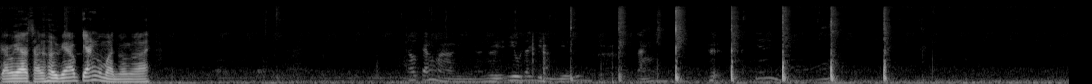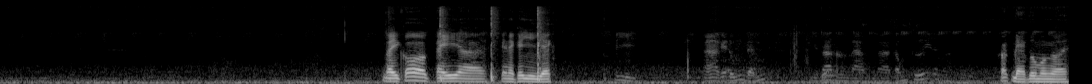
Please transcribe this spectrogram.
camera sợ hư cái áo trắng của mình mọi người áo trắng mà người yêu đã gìn giữ tặng chứ đây có cây à, cây này cây gì vậy? Cái gì? À cái đủng đỉnh. Người ta thường làm à, cổng cưới đó mà. Rất đẹp luôn mọi người.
